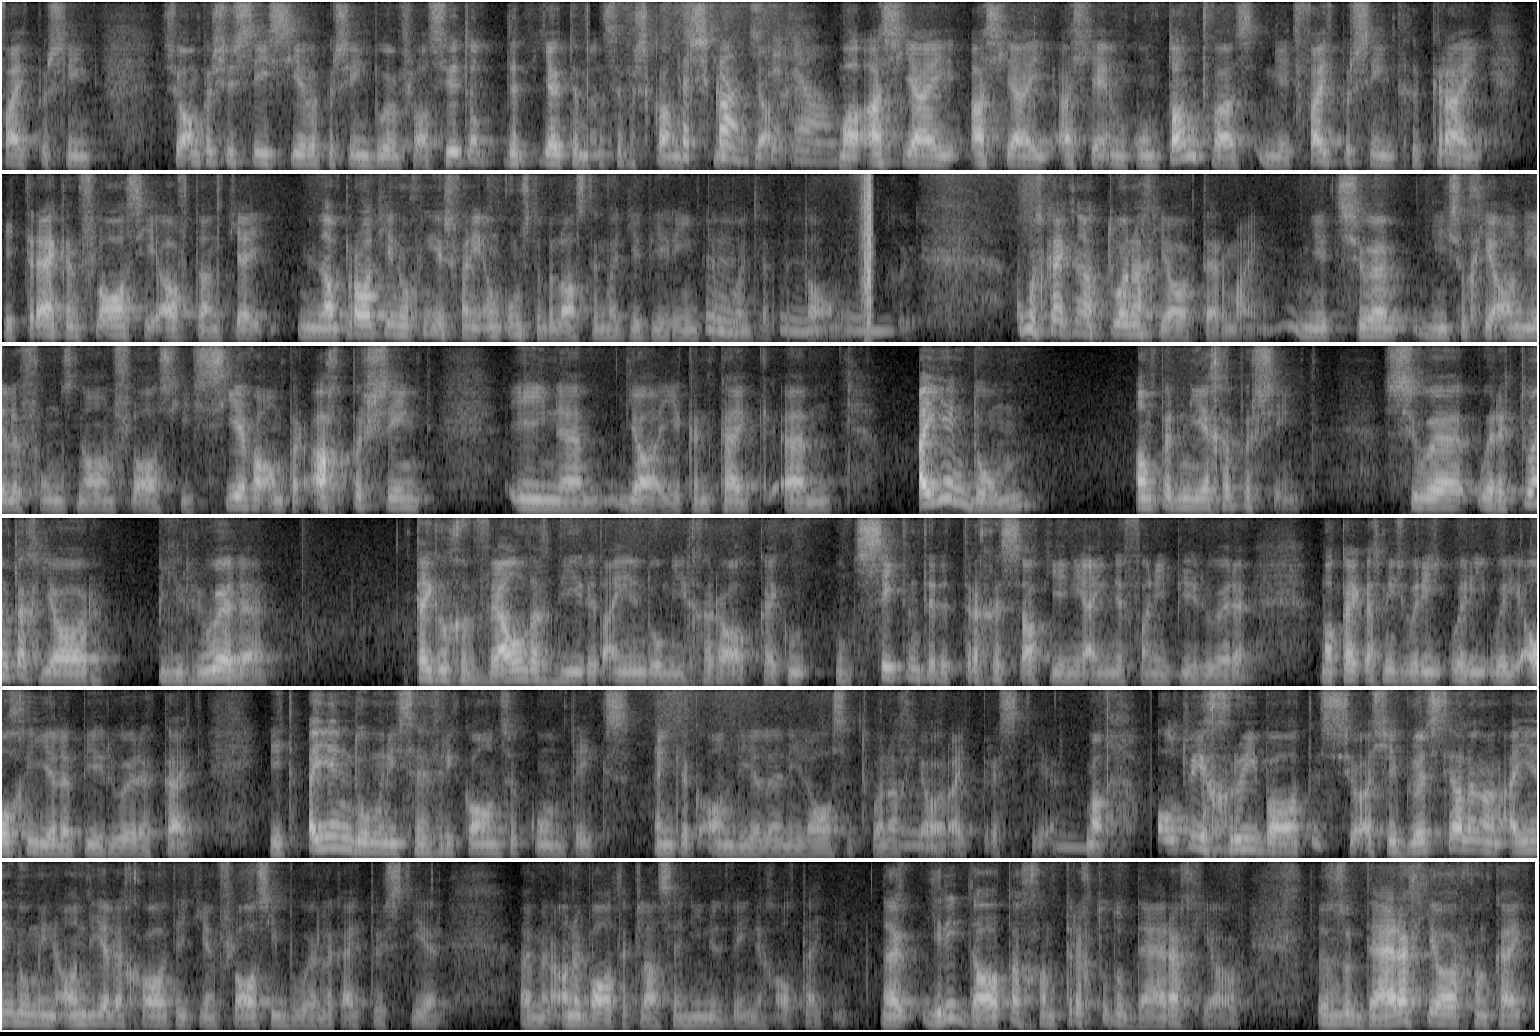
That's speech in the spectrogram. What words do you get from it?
So amper so 6 7% bo inflasie. So dit dit jou ten minste verskans. Verskans, ja. ja. Maar as jy as jy as jy in kontant was en jy het 5% gekry, jy trek inflasie af dan jy dan praat jy nog nie eers van die inkomstebelasting wat jy op die rente mm, moontlik betaal nie. Mm, mm. Goed. Kom ons kyk na 20 jaar termyn. Net so hierso gee aandele fonds na inflasie 7 amper 8% En ehm um, ja, jy kan kyk ehm um, eiendom amper 9%. So oor 'n 20 jaar periode kyk hoe geweldig duur dit eiendom hier geraak. Kyk hoe ontsettend dit teruggesak hier aan die einde van die periode. Maar kyk as mens oor die oor die oor die algehele periode kyk, het eiendom in die Suid-Afrikaanse konteks eintlik aandele in die laaste 20 jaar uitpresteer. Mm. Maar albei groeibates, so as jy blootstelling aan eiendom en aandele gehad het, jy inflasie behoorlik uitpresteer. Um, in ander bateklasse nie noodwendig altyd nie. Nou hierdie data gaan terug tot op 30 jaar. As ons op 30 jaar gaan kyk,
